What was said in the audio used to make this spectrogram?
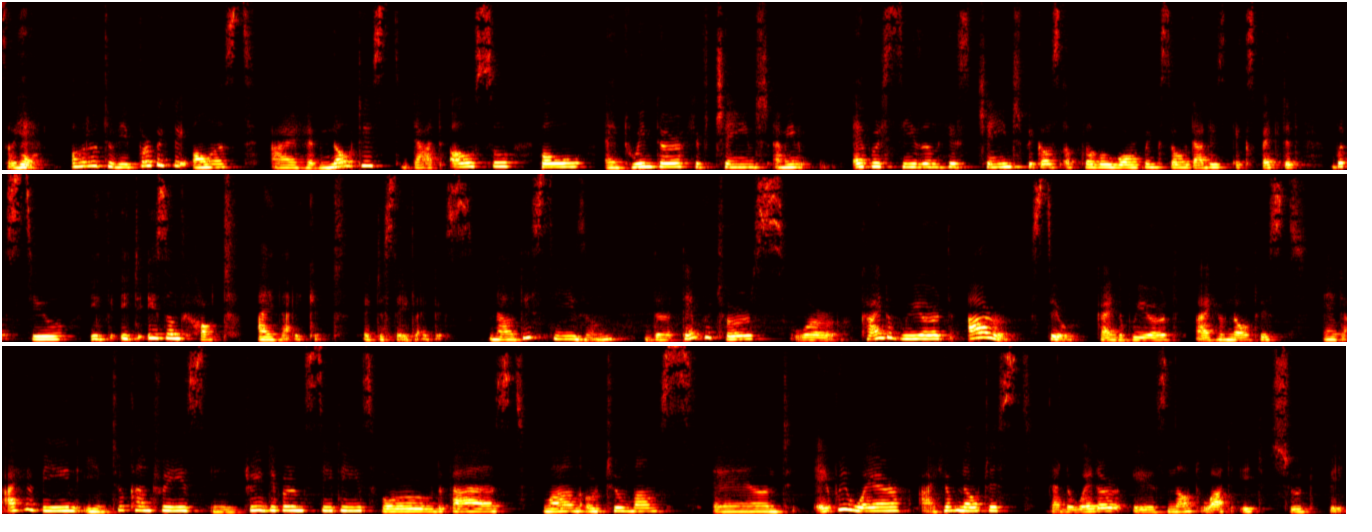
So yeah, although to be perfectly honest, I have noticed that also fall and winter have changed. I mean, every season has changed because of global warming, so that is expected. But still, if it isn't hot, I like it. Let's just say it like this. Now, this season, the temperatures were kind of weird, are still kind of weird, I have noticed. And I have been in two countries, in three different cities for the past one or two months. And everywhere I have noticed that the weather is not what it should be.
